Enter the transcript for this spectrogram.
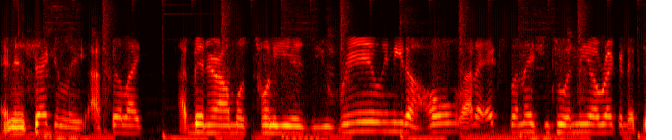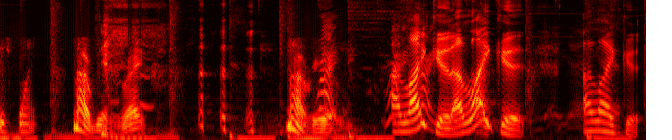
And then secondly, I feel like I've been here almost 20 years. Do you really need a whole lot of explanation to a Ne-Yo record at this point? Not really, right? Not really. I like it. I like it. I like it.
